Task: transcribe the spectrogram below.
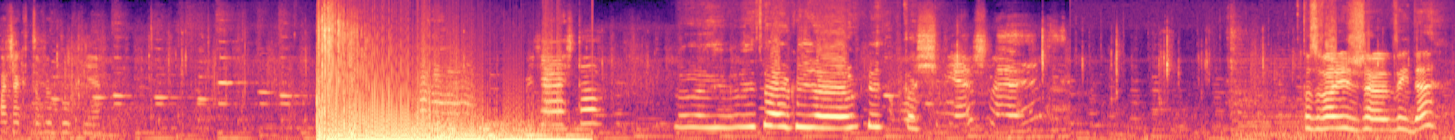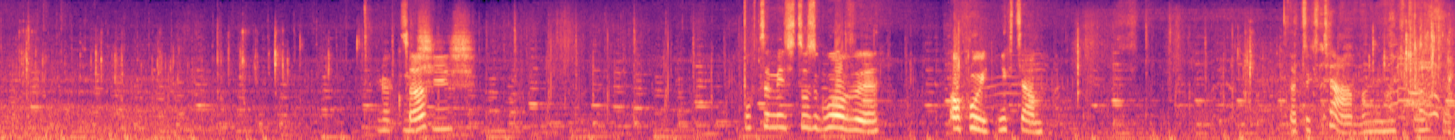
Patrz jak to wybuchnie. Widziałeś to? Tak, widziałam To śmieszne. Pozwolisz, że wyjdę? Jak Co? myślisz? Bo chcę mieć to z głowy. O chuj, nie chciałam. Znaczy chciałam, ale nie chciałam.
